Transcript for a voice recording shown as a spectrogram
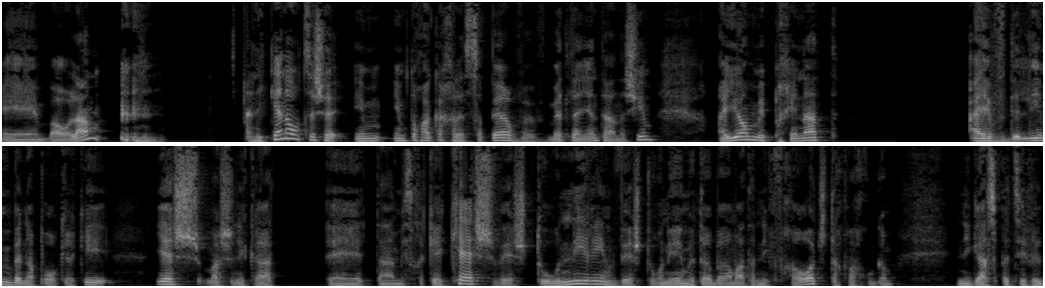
אה, בעולם. אני כן רוצה שאם תוכל ככה לספר ובאמת לעניין את האנשים היום מבחינת ההבדלים בין הפוקר כי יש מה שנקרא אה, את המשחקי קאש ויש טורנירים ויש טורנירים יותר ברמת הנבחרות שתכף אנחנו גם ניגע ספציפית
